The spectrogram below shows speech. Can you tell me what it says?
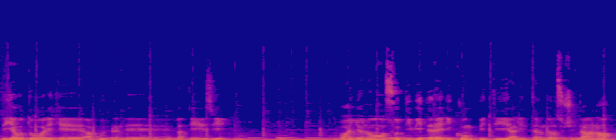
degli autori che, a cui prende la tesi vogliono suddividere i compiti all'interno della società, no?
